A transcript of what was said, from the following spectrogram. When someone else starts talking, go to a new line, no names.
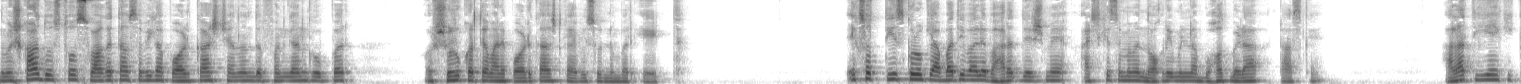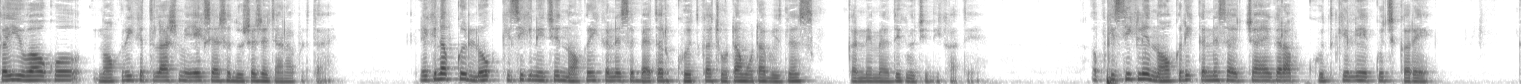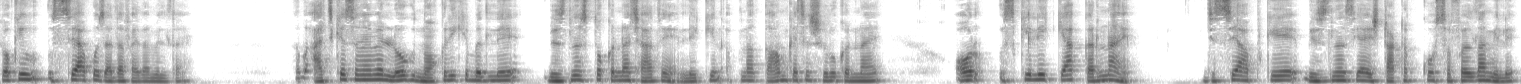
नमस्कार दोस्तों, स्वागत है आप सभी का पॉडकास्ट चैनल द फन ज्ञान के ऊपर और शुरू करते हैं हमारे पॉडकास्ट का एपिसोड नंबर एट 130 करोड़ की आबादी वाले भारत देश में आज के समय में नौकरी मिलना बहुत बड़ा टास्क है। हालात ये है कि कई युवाओं को नौकरी की तलाश में एक शहर से दूसरे शहर जाना पड़ता है। लेकिन अब कोई लोग किसी के नीचे नौकरी करने से बेहतर खुद का छोटा मोटा बिज़नेस करने में अधिक रुचि दिखाते हैं। अब किसी के लिए नौकरी करने से अच्छा है अगर आप खुद के लिए कुछ करें। क्योंकि उससे आपको ज़्यादा फ़ायदा मिलता है। अब आज के समय में लोग नौकरी के बदले बिज़नेस तो करना चाहते हैं, लेकिन अपना काम कैसे शुरू करना है और उसके लिए क्या करना है जिससे आपके बिज़नेस या स्टार्टअप को सफलता मिले,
